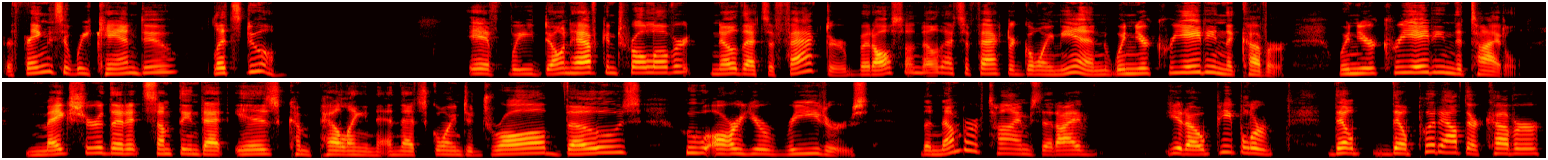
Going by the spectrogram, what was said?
The things that we can do, let's do them. If we don't have control over it, know that's a factor, but also know that's a factor going in when you're creating the cover, when you're creating the title, Make sure that it's something that is compelling and that's going to draw those who are your readers. The number of times that I've, you know, people are they'll they'll put out their cover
